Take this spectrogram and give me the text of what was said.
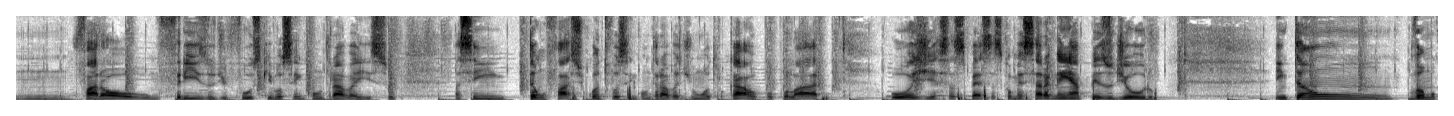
um, farol, um friso de Fusca e você encontrava isso assim tão fácil quanto você encontrava de um outro carro popular, Hoje essas peças começaram a ganhar peso de ouro. Então, vamos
